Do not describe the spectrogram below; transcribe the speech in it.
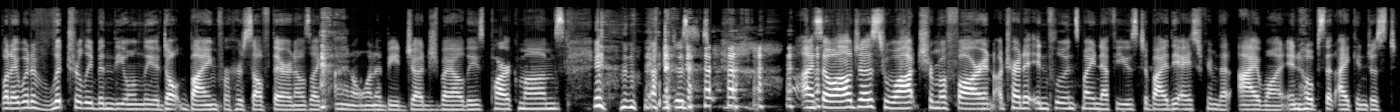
but I would have literally been the only adult buying for herself there, and I was like, I don't want to be judged by all these park moms. I just. I, so I'll just watch from afar and I'll try to influence my nephews to buy the ice cream that I want in hopes that I can just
